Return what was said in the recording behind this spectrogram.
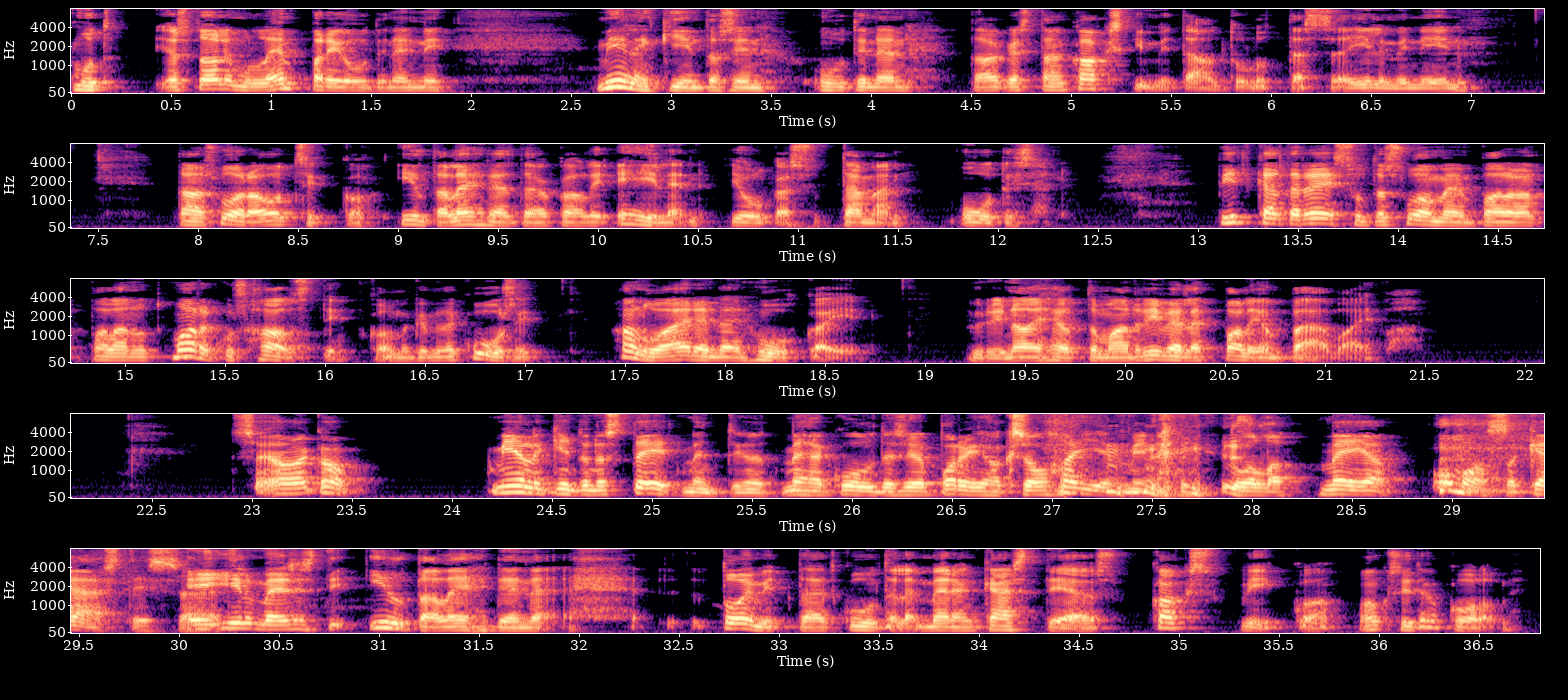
Mutta jos toi oli mun lemppariuutinen, niin mielenkiintoisin uutinen, tai oikeastaan kaksikin, mitä on tullut tässä ilmi, niin tämä on suora otsikko Iltalehdeltä, joka oli eilen julkaissut tämän uutisen. Pitkältä reissulta Suomeen palannut Markus Halsti, 36, haluaa edelleen huuhkajiin. Pyrin aiheuttamaan Rivelle paljon päävaivaa. Se on aika mielenkiintoinen statementti, että mehän kuultiin jo pari jaksoa aiemmin tuolla meidän omassa kästissä. Ei ilmeisesti Iltalehden toimittajat kuuntele meidän kästiä, jos kaksi viikkoa. Onko siitä jo kolme?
